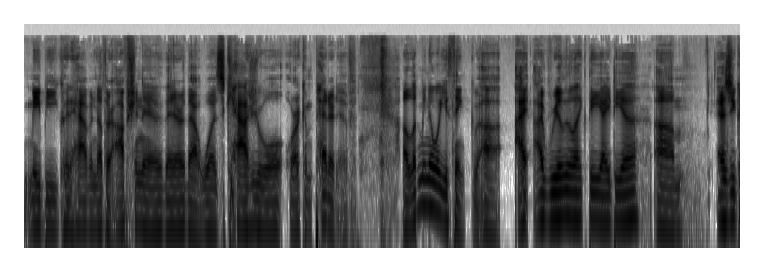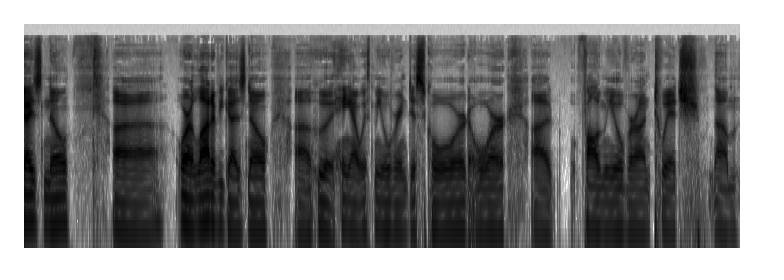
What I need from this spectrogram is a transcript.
maybe you could have another option there that was casual or competitive. Uh, let me know what you think. Uh, I I really like the idea. Um, as you guys know, uh, or a lot of you guys know, uh, who hang out with me over in Discord or uh, follow me over on Twitch, um,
